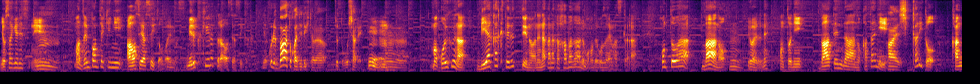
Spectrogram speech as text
良さげですね、うん。まあ全般的に合わせやすいと思います、ミルク系だったら合わせやすいかね、これバーとか出てきたらちょっとおしゃれ、らうん。うん。まあこういう風なビアカクテルっていうのはねなかなか幅があるものでございますから本当はバーのうん。いわゆるね本当にバーテンダーの方にはい。しっかりと考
